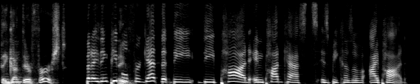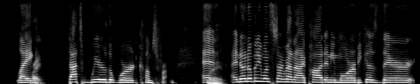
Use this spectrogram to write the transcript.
they mm-hmm. got there first but i think people they, forget that the the pod in podcasts is because of ipod like right. that's where the word comes from and right. i know nobody wants to talk about an ipod anymore because they're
